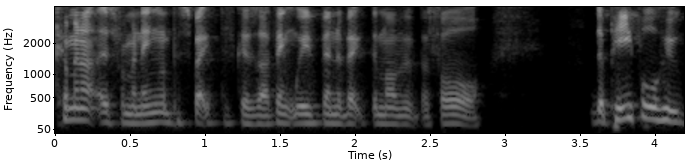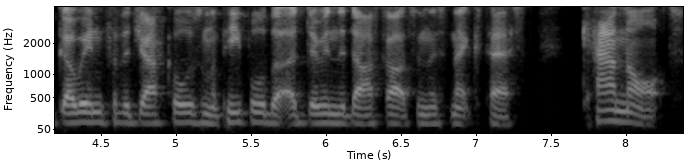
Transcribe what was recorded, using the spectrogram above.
coming at this from an England perspective because I think we've been a victim of it before. The people who go in for the jackals and the people that are doing the dark arts in this next test cannot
